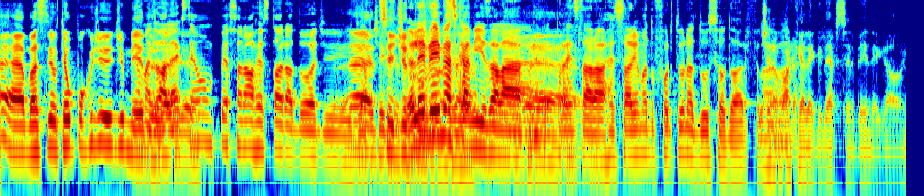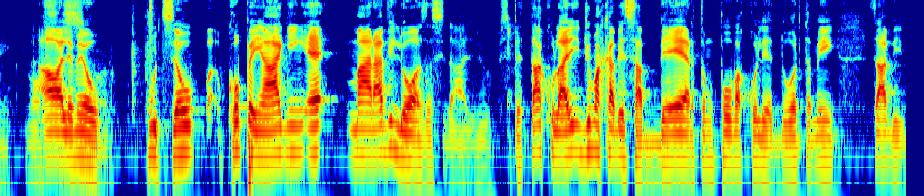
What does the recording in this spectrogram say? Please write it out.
É, mas eu tenho um pouco de, de Não, medo. mas o né? Alex tem um personal restaurador de, É, de- de Eu tudo, levei minhas né? camisas lá pra restaurar. Restaurei uma do Fortuna Düsseldorf lá. Dinamarca é- deve ser bem legal, hein? Nossa Ah, olha, meu, Senhora. Putz, eu, Copenhagen é maravilhosa a cidade, viu? Espetacular e de uma cabeça aberta, um povo acolhedor também, sabe?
